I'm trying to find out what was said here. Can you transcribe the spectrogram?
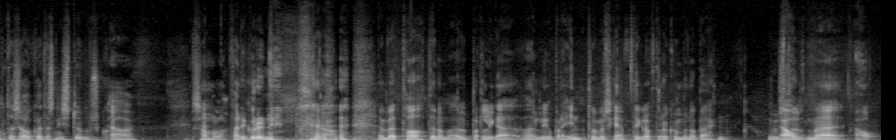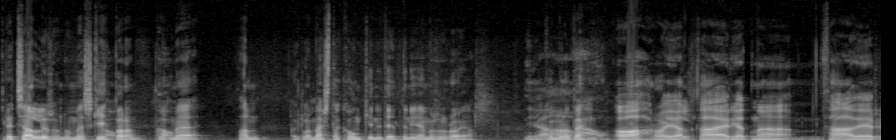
átt að sjá hvað það snýst um sko. já, sammála fara í grunninn já, En með tóttunum, það er bara líka, það er líka bara eintómi skemmtikraftur að koma inn á bekknum Þú veist, Já. þú veist með Já. Richarlison og með Skiparan Þú Já. veist með þann örugglega mesta kóngin í deildinni, Emerson Royal já. Komin á bekknum. Ó, Royal, það er hérna það er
